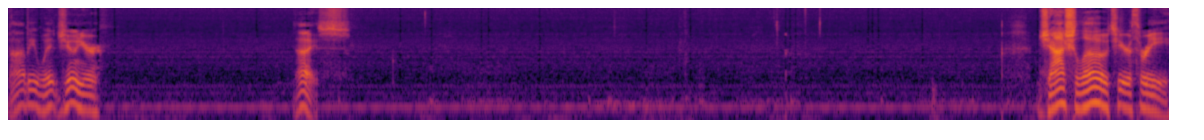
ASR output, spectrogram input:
Bobby Witt Jr. Nice. Josh Lowe, tier three.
